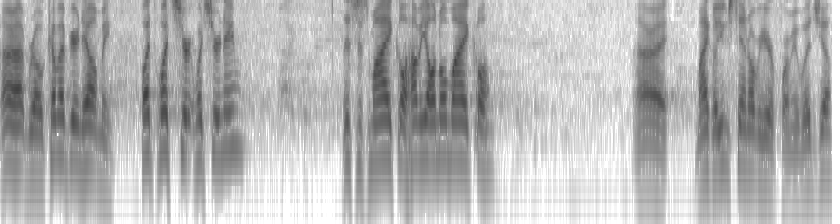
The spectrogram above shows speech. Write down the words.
All right, bro, come up here and help me. What, what's, your, what's your name? This is Michael. How many of y'all know Michael? All right. Michael, you can stand over here for me, would you?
